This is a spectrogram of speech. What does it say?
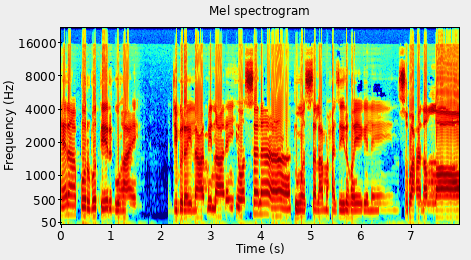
হেরা পর্বতের গুহায় জিবরাইল আমিন আলাইহি ওয়াসসালাতু ওয়াসসালাম হাজির হয়ে গেলেন। সুবহানাল্লাহ।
